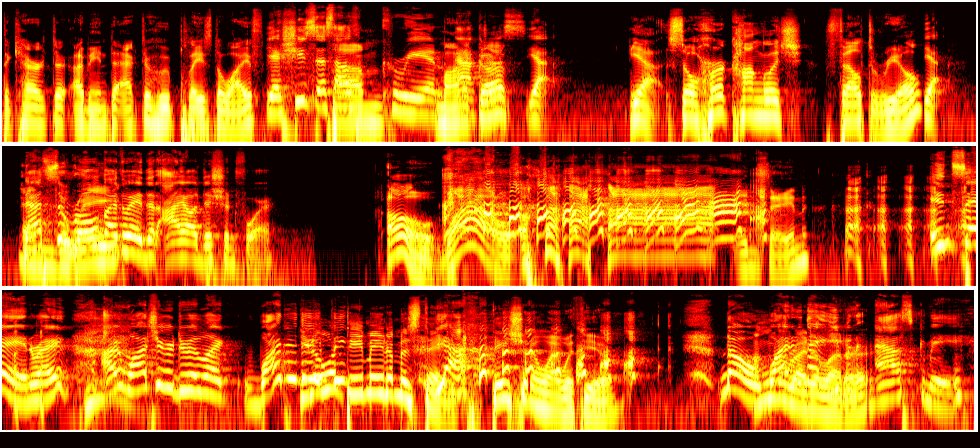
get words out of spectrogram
the character. I mean the actor who plays the wife. Yeah, she's a South Um, Korean Monica? actress. Yeah. Yeah. So her Konglish felt real. Yeah. That's And the, role, way- by the way, that I auditioned for. Oh wow! Insane. Insane, right? I'm watching her doing like, why did they You know what? They made a mistake. Yeah. They should have went with you. no, I'm why did they even ask me?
